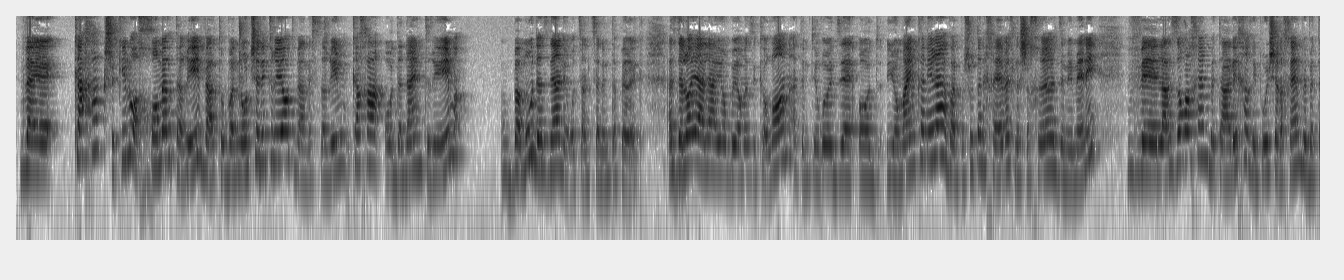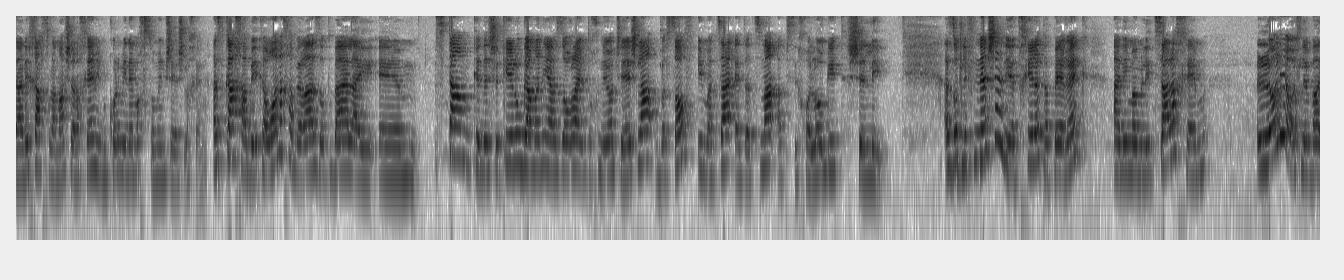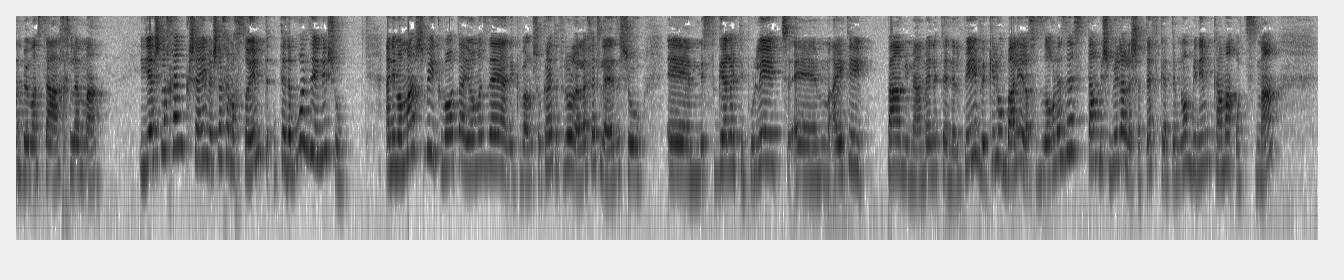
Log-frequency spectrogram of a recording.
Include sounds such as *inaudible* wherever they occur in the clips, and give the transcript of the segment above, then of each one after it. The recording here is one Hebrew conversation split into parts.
וככה כשכאילו החומר טרי והתובנות שלי טריות והמסרים ככה עוד עדיין טריים, במוד הזה אני רוצה לצלם את הפרק. אז זה לא יעלה היום ביום הזיכרון, אתם תראו את זה עוד יומיים כנראה, אבל פשוט אני חייבת לשחרר את זה ממני. ולעזור לכם בתהליך הריפוי שלכם ובתהליך ההחלמה שלכם עם כל מיני מחסומים שיש לכם. אז ככה, בעיקרון החברה הזאת באה אליי אה, סתם כדי שכאילו גם אני אעזור לה עם תוכניות שיש לה, בסוף היא מצאה את עצמה הפסיכולוגית שלי. אז עוד לפני שאני אתחיל את הפרק, אני ממליצה לכם לא להיות לבד במסע ההחלמה. יש לכם קשיים, יש לכם מחסומים, תדברו על זה עם מישהו. אני ממש בעקבות היום הזה, אני כבר שוקלת אפילו ללכת לאיזשהו אה, מסגרת טיפולית. אה, הייתי פעם עם מאמנת NLP, וכאילו בא לי לחזור לזה סתם בשביל לשתף, כי אתם לא מבינים כמה עוצמה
